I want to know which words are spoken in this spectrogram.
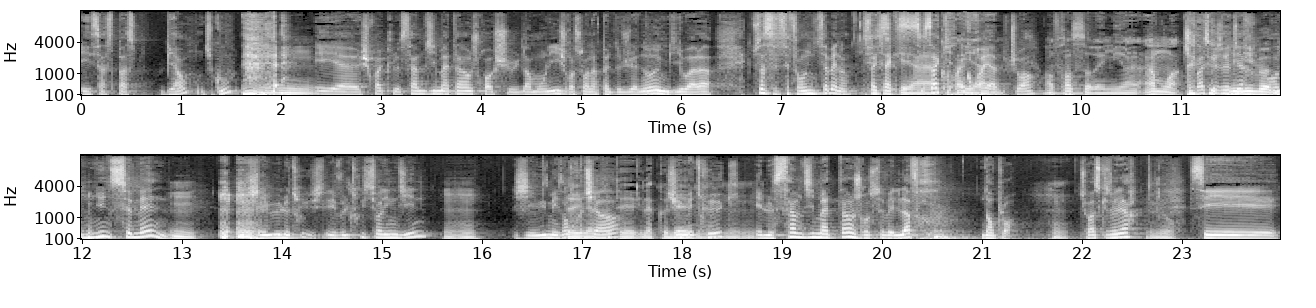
et ça se passe bien, du coup. Mhm. Et euh, je crois que le samedi matin, je crois que je suis dans mon lit, je reçois un appel de Giuliano, il me dit voilà. Tout ça, ça, ça fait en une semaine. Hein. C'est ça qui est c'est ça qui est incroyable. tu vois. En France, ça aurait mis un, un mois. Tu vois ce que je veux dire? En une semaine, Mhm. j'ai eu le truc, j'ai vu le truc sur LinkedIn, Mhm. j'ai eu mes entretiens, j'ai eu mes trucs, Mhm. et le samedi matin, je recevais l'offre d'emploi. Mhm. Tu vois ce que je veux dire? C'est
